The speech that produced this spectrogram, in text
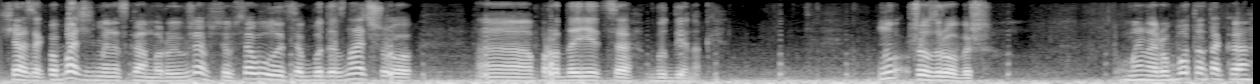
Зараз, як побачить мене з камерою, вже все, вся вулиця буде знати, що е, продається будинок. Ну, що зробиш? У мене робота така.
